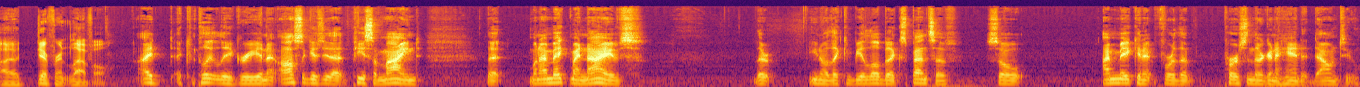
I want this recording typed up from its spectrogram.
a different level. I completely agree, and it also gives you that peace of mind that when I make my knives, they're you know they can be a little bit expensive, so I'm making it for the person they're going to hand it down to.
